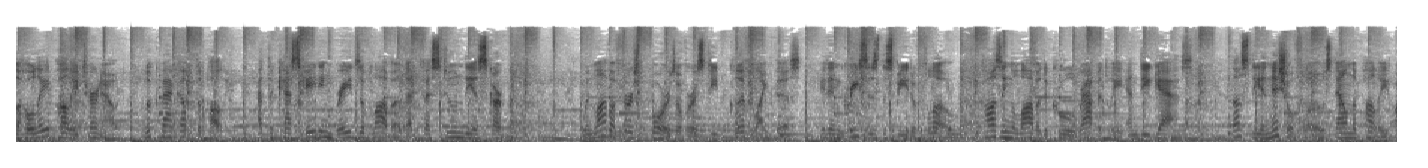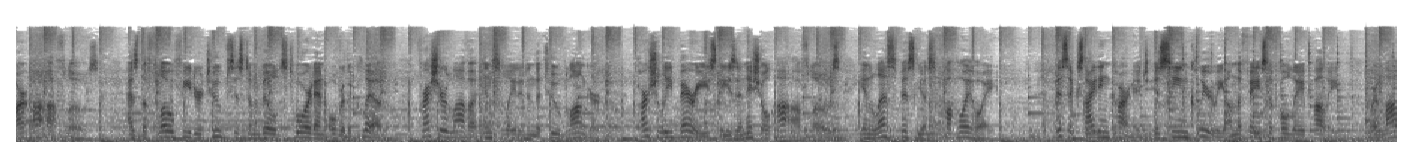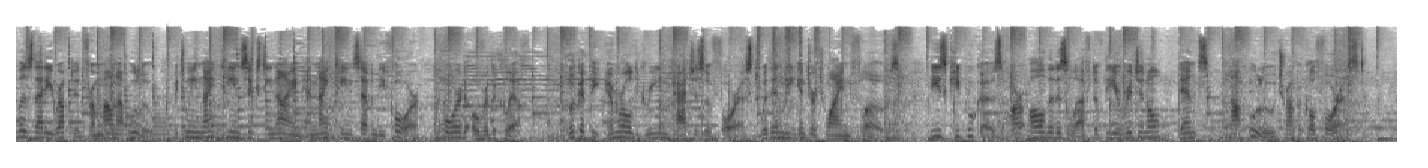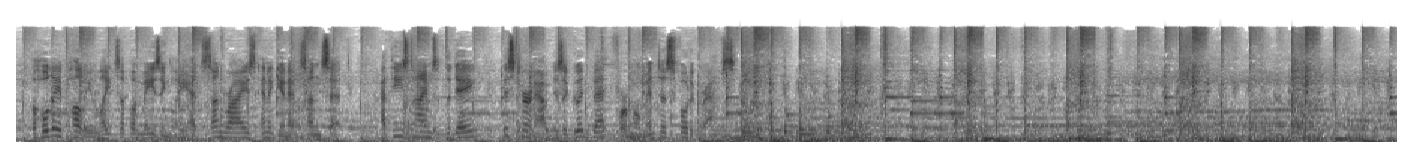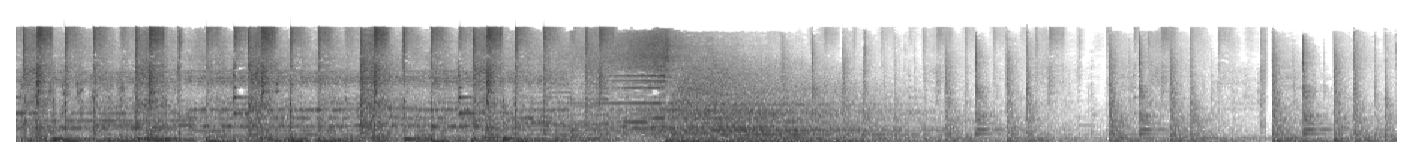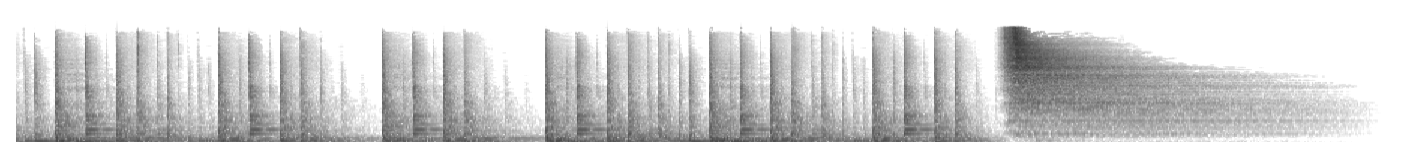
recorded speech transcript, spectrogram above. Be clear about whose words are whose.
Speaker 1: Holei Pali turnout, look back up the Pali, at the cascading braids of lava that festoon the escarpment. When lava first pours over a steep cliff like this, it increases the speed of flow, causing the lava to cool rapidly and degas. Thus the initial flows down the Pali are a'a flows. As the flow feeder tube system builds toward and over the cliff, fresher lava insulated in the tube longer partially buries these initial a'a flows in less viscous pahoehoe. This exciting carnage is seen clearly on the face of Holei Pali, where lavas that erupted from Mauna Ulu between 1969 and 1974 poured over the cliff. Look at the emerald green patches of forest within the intertwined flows. These kipukas are all that is left of the original, dense Naulu tropical forest. The Holei Pali lights up amazingly at sunrise and again at sunset. At these times of the day, this turnout is a good bet for momentous photographs.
